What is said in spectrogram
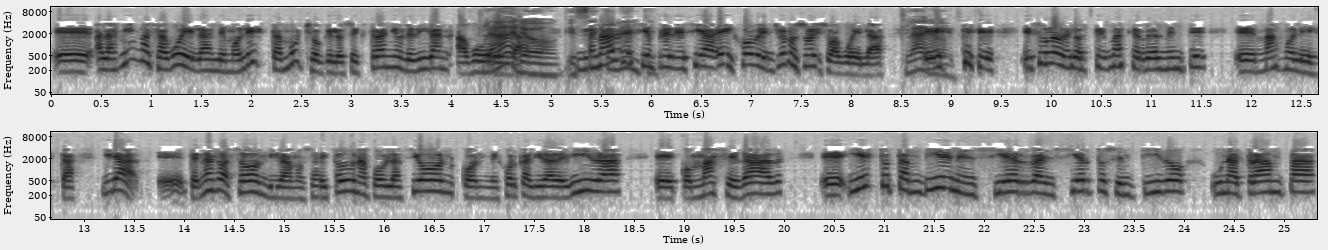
eh, a las mismas abuelas le molesta mucho que los extraños le digan abuela. Claro, Mi madre siempre decía, hey joven, yo no soy su abuela. Claro. Este, es uno de los temas que realmente eh, más molesta. Mira, eh, tenés razón, digamos, hay toda una población con mejor calidad de vida, eh, con más edad, y esto también encierra, en cierto sentido, una trampa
